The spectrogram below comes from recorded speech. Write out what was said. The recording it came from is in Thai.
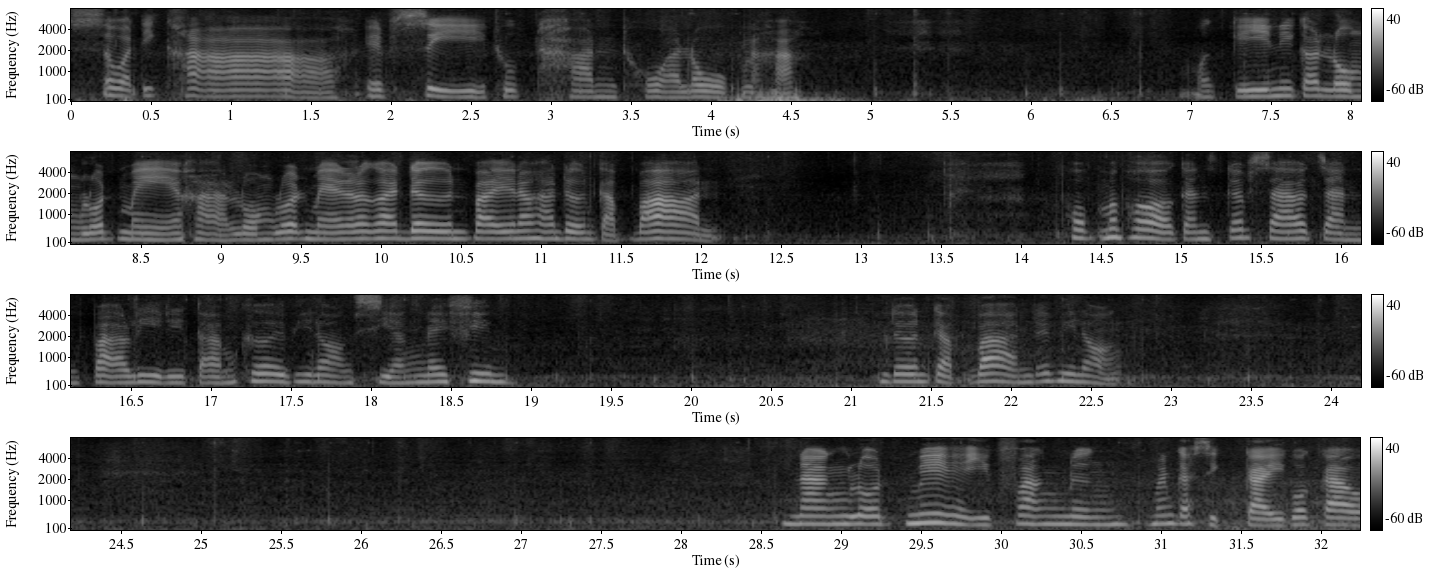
สวัสดีค่ะ FC ทุกท่านทั่วโลกนะคะ เมื่อกี้นี่ก็ลงรถเมย์ค่ะ ลงรถเมย์แล้วก็เดินไปนะคะ เดินกลับบ้าน พบมาพอกันกับสาวจันปารีดีตามเคยพี่น้องเสียงในฟิล์ม เดินกลับบ้านได้พี่น้อง นั่งรถเมย์อีกฝั่งหนึ่งมันก็สิไกลกว่าเก่า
